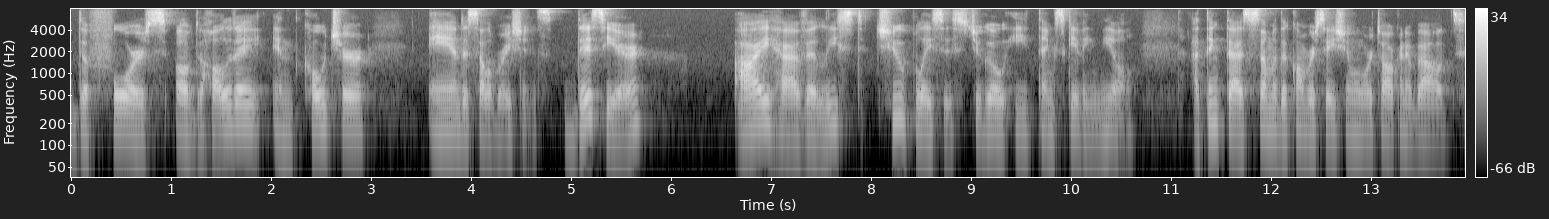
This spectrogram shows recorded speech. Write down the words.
the force of the holiday and culture and the celebrations. This year, I have at least two places to go eat Thanksgiving meal. I think that some of the conversation when we're talking about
